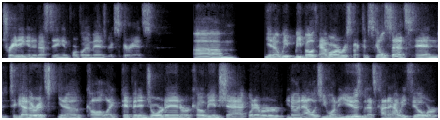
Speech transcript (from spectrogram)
trading and investing and portfolio management experience. Um, you know, we we both have our respective skill sets, and together, it's you know, call it like Pippen and Jordan or Kobe and Shaq, whatever you know analogy you want to use. But that's kind of how we feel. We're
